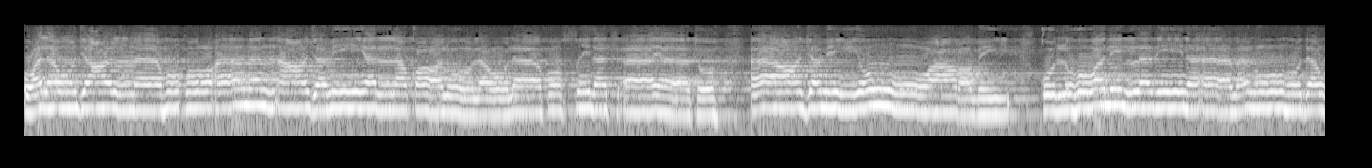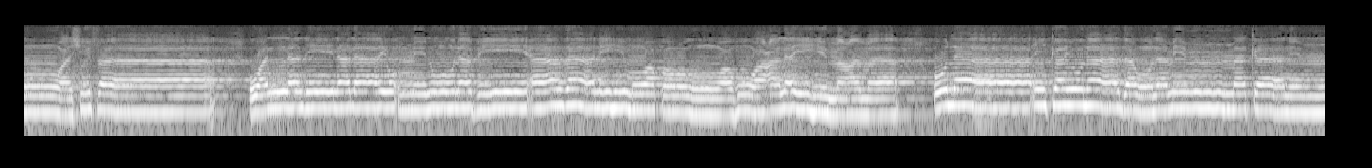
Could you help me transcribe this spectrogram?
ولو جعلناه قرآنا أعجميا لقالوا لولا فصلت آياته أعجمي وعربي. قل هو للذين آمنوا هدى وشفاء والذين لا يؤمنون في آذانهم وقر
